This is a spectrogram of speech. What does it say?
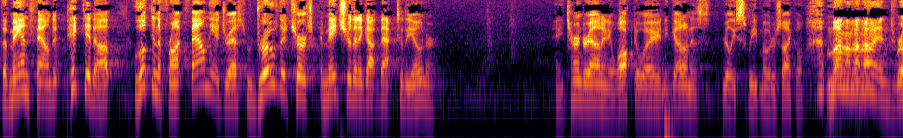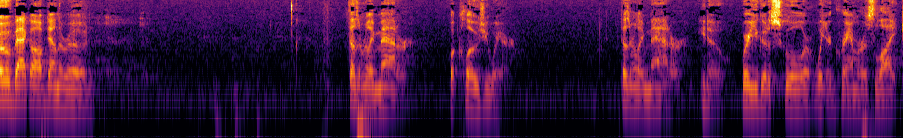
The man found it, picked it up, looked in the front, found the address, drove to the church, and made sure that it got back to the owner. And he turned around and he walked away and he got on his really sweet motorcycle and drove back off down the road. doesn't really matter what clothes you wear. It doesn't really matter, you know, where you go to school or what your grammar is like.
